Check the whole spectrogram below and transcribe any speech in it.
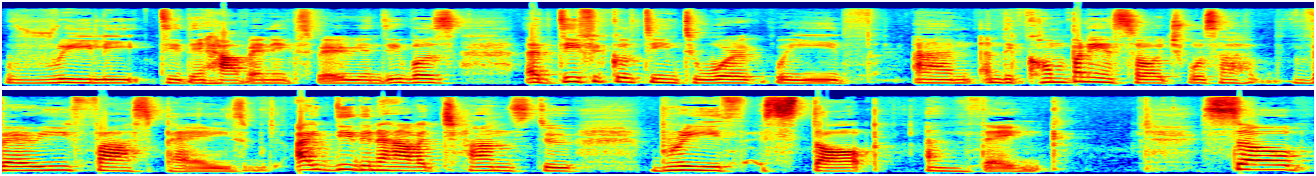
really didn't have any experience. It was a difficult team to work with, and, and the company as such was a very fast pace. I didn't have a chance to breathe, stop, and think. So,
